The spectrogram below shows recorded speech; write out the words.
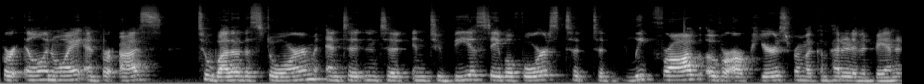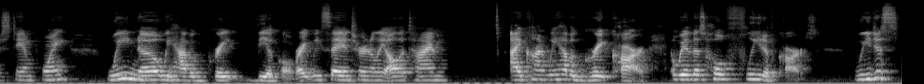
for illinois and for us to weather the storm and to and to and to be a stable force to to leapfrog over our peers from a competitive advantage standpoint we know we have a great vehicle right we say internally all the time icon we have a great car and we have this whole fleet of cars we just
